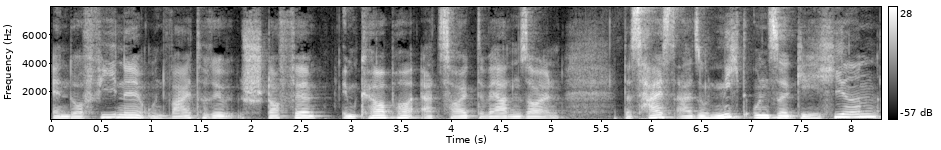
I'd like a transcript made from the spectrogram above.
Endorphine und weitere Stoffe im Körper erzeugt werden sollen. Das heißt also, nicht unser Gehirn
